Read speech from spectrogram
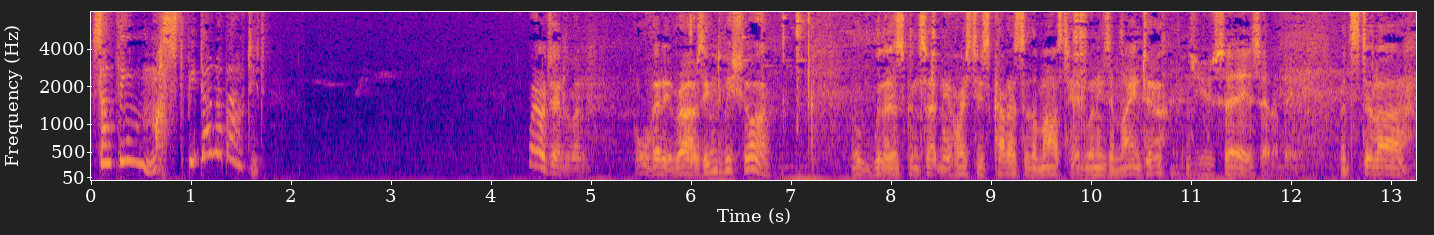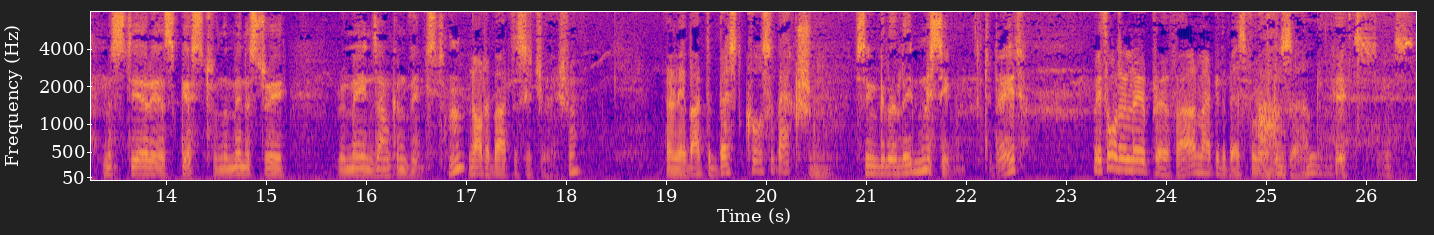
Something must be done about it. Well, gentlemen, all very rousing to be sure. Old Willers can certainly hoist his colours to the masthead when he's a mind to. As you say, Zellaby. But still our mysterious guest from the Ministry remains unconvinced. Hmm? Not about the situation, only about the best course of action. Singularly missing to date. We thought a low profile might be the best for all concerned. Yes, yes.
